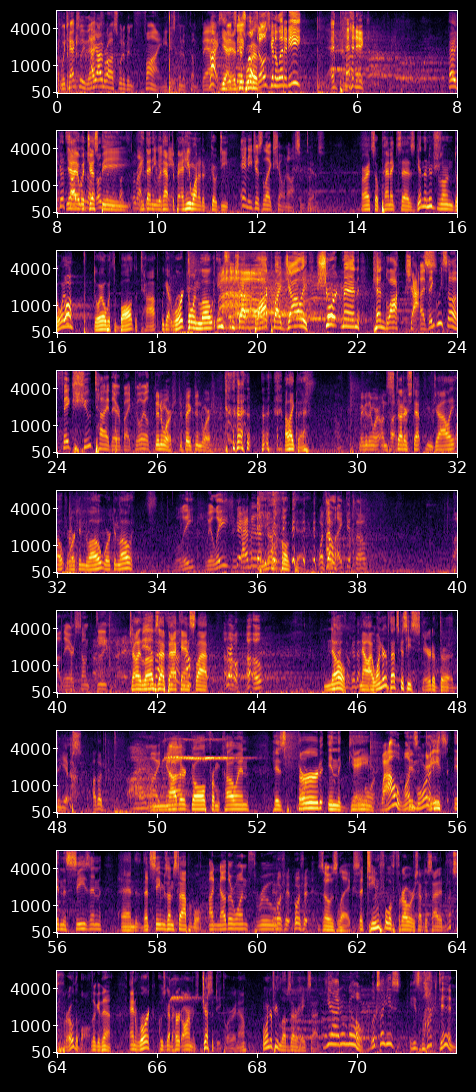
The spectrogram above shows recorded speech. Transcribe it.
Which actually, that cross would have been fine. He just couldn't have come back. Nice. Yeah, Good it save, just Rourke. would've- Zoe's going to let it eat. And panic. Hey, good Yeah, it would though. just That was be. defense. That was he- good then he would have to, and he wanted to go deep. And he just likes showing off sometimes. All right, so Pennick says, get in the neutral zone. Doyle. Oh. Doyle with the ball at the top. We got Rourke going low. Instant shot ah. blocked by Jolly. Short men can block shots. I think we saw a fake shoe tie there by Doyle. Didn't work. The fake didn't work. I like that. Maybe they weren't untied. Stutter step from Jolly. Oh, working low, working low. Willie? Willie? Gotta be there. No, okay. What's I like it though. Wow, they are sunk deep. Jolly loves that Bounce, bounce, backhand slap. Uh oh. Uh oh. No. Now I wonder if that's because he's scared of the the yips. I thought, Oh my Another god. goal from Cohen, his third in the game, Wow, one his more. eighth in the season, and that seems unstoppable. Another one through Push it. Push it. Zoe's legs. The team full of throwers have decided let's throw the ball. Look at that. And Rourke, who's got a hurt arm, is just a decoy right now. I wonder if he loves that or hates that. Yeah, I don't know. Looks like he's he's locked in.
